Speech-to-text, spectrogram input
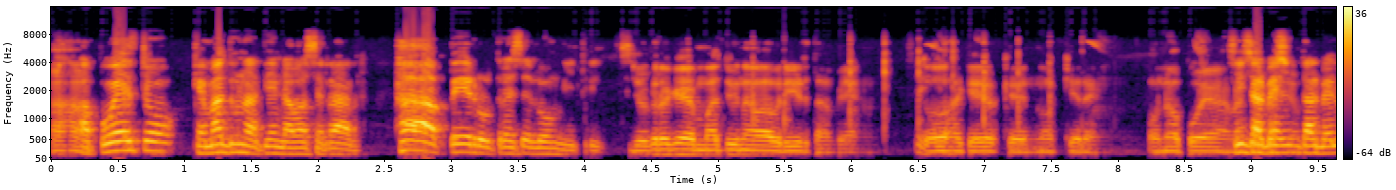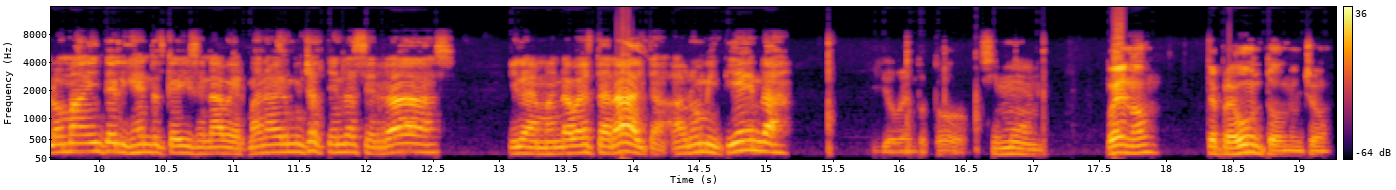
Ajá. Apuesto que más de una tienda va a cerrar. ¡Ja, perro! Traes el Omnitrix. Yo creo que más de una va a abrir también. Sí. Todos aquellos que no quieren o no apoyan. Sí, tal vez, tal vez los más inteligentes que dicen, a ver, van a haber muchas tiendas cerradas y la demanda va a estar alta. Abro mi tienda, Y yo vendo todo. Simón. Bueno, te pregunto, Mincho,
